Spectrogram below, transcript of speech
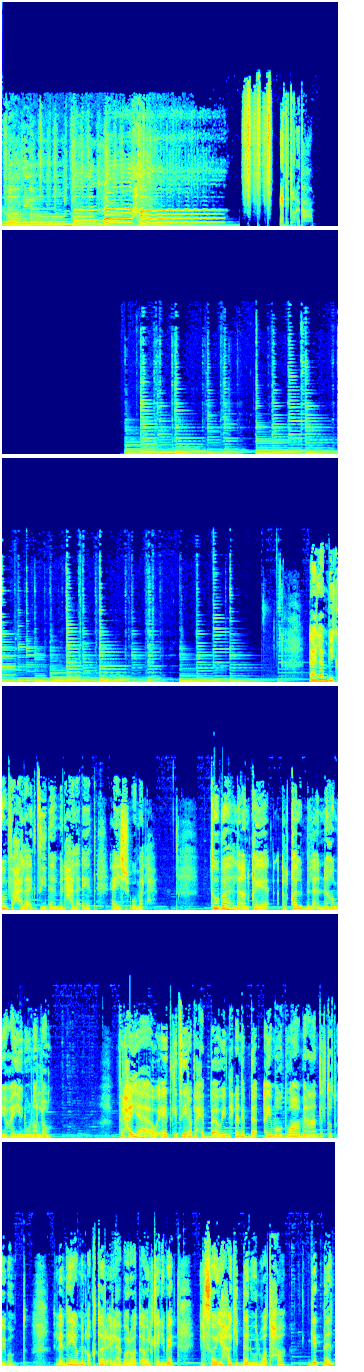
راديو الملاحة. اديتور دعم. أهلا بيكم في حلقة جديدة من حلقات عيش وملح. طوبى لأنقياء القلب لأنهم يعينون الله. في الحقيقة أوقات كتيرة بحب قوي إن إحنا نبدأ أي موضوع من عند التطويبات لأن هي من أكتر العبارات أو الكلمات الصريحة جدا والواضحة جدا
